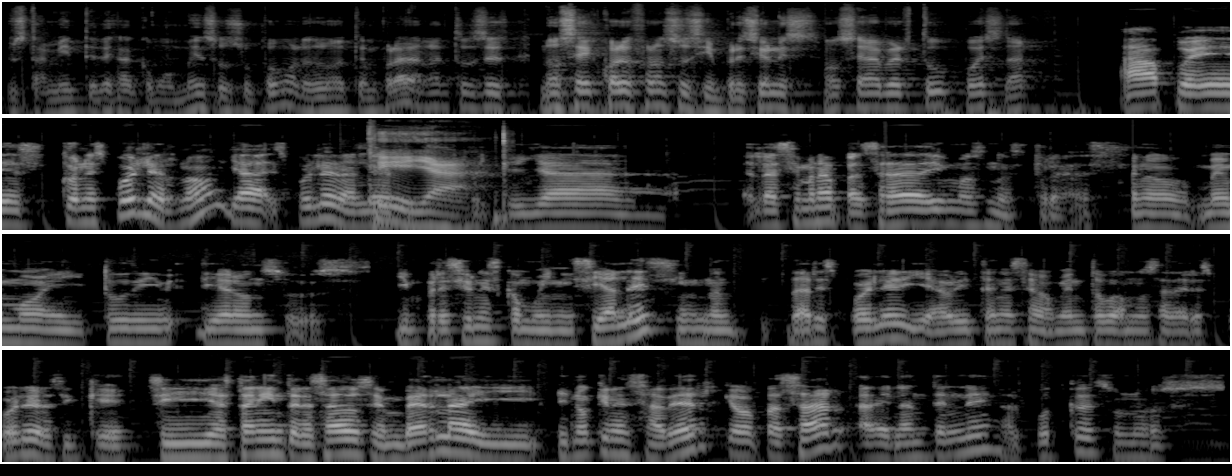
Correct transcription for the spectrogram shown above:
pues también te deja como menso, supongo, la segunda temporada, ¿no? Entonces, no sé cuáles fueron sus impresiones. No sé, a ver tú, pues, Dan. Ah, pues con spoiler, ¿no? Ya, spoiler alert. Sí, ya. Porque ya la semana pasada dimos nuestras. Bueno, Memo y tú di- dieron sus impresiones como iniciales sin dar spoiler. Y ahorita en este momento vamos a dar spoiler. Así que si están interesados en verla y, y no quieren saber qué va a pasar, adelántenle al podcast unos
